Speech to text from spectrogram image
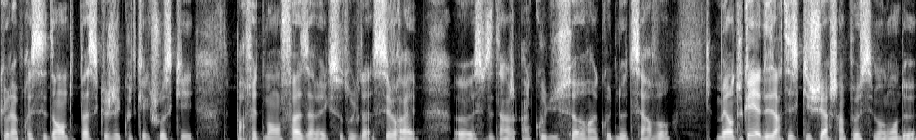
que la précédente parce que j'écoute quelque chose qui est parfaitement en phase avec ce truc-là. C'est vrai. Euh, c'est peut-être un, un coup du sort, un coup de notre cerveau. Mais en tout cas, il y a des artistes qui cherchent un peu ces moments de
